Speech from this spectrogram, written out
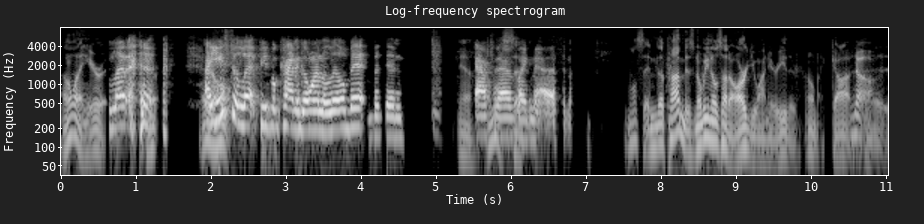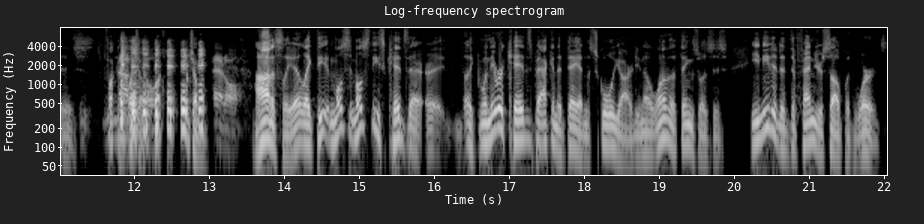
I don't want to hear it. Let Yeah. I used to let people kind of go on a little bit, but then yeah. after that, I was set. like, nah, that's enough. I'm and the problem is nobody knows how to argue on here either. Oh my god, No. Uh, it's fucking Not bunch at of all. fuck, bunch of at all. Honestly, like the most most of these kids that are, like when they were kids back in the day in the schoolyard, you know, one of the things was is you needed to defend yourself with words.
